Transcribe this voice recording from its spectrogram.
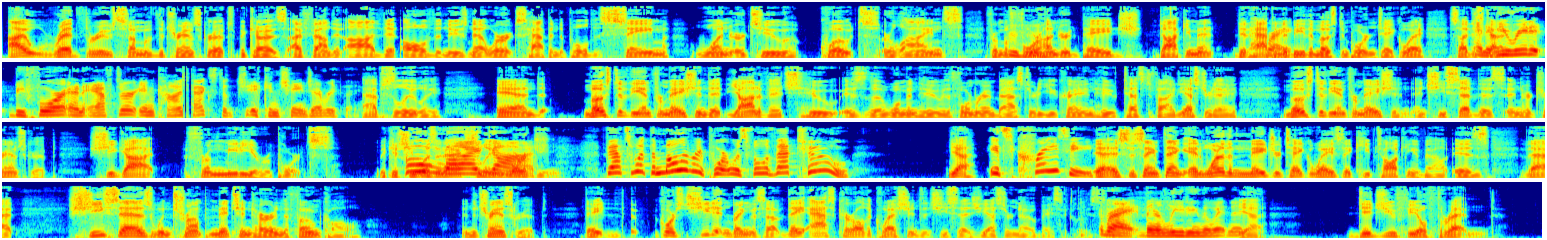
I read through some of the transcripts because I found it odd that all of the news networks happened to pull the same one or two quotes or lines from a 400 page document that happened to Mm-hmm. Be the most important takeaway. So I just And if you read it before and after in context, it, it can change everything. absolutely. And most of the information that Yanovich, who is the woman who, the former ambassador to Ukraine who testified yesterday, most of the information, and she said this in her transcript, she got from media reports because she Oh wasn't actually gosh. working. That's what the Mueller report was full of that too. Yeah, It's crazy. yeah, it's the same thing. And one of the major takeaways they keep talking about is that she says when Trump mentioned her in the phone call, in the transcript, they, of course, she didn't bring this up. They ask her all the questions, and she says yes or no, basically. So- Right. They're leading the witness. Yeah. Did you feel threatened?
